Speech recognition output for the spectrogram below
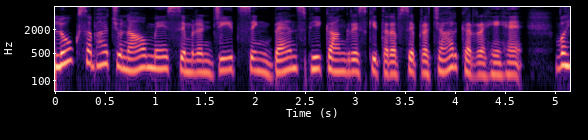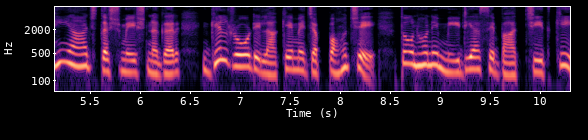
लोकसभा चुनाव में सिमरनजीत सिंह बैंस भी कांग्रेस की तरफ़ से प्रचार कर रहे हैं। वहीं आज दशमेश नगर गिल रोड इलाके में जब पहुँचे तो उन्होंने मीडिया से बातचीत की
